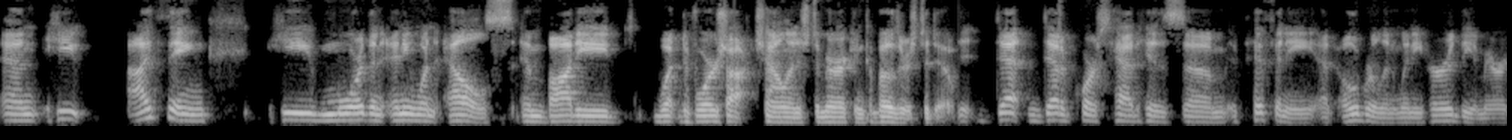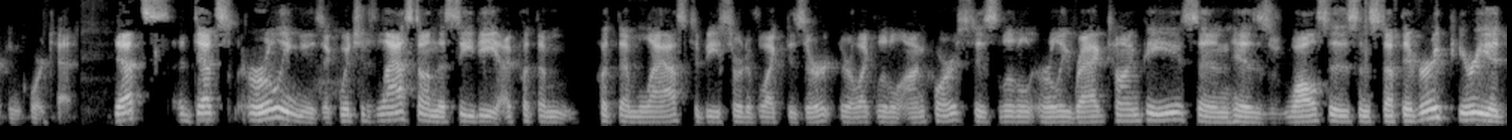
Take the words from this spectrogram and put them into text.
and he. I think he more than anyone else embodied what Dvorak challenged American composers to do. Dett, Dett of course, had his um, epiphany at Oberlin when he heard the American Quartet. Dett's Dett's early music, which is last on the CD. I put them put them last to be sort of like dessert. They're like little encores. His little early ragtime piece and his waltzes and stuff. They're very period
